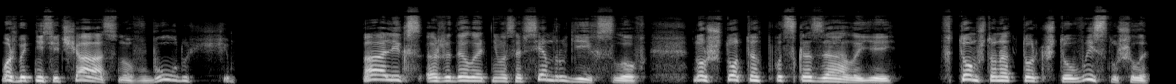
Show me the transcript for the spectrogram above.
Может быть, не сейчас, но в будущем. Алекс ожидала от него совсем других слов, но что-то подсказало ей в том, что она только что выслушала,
